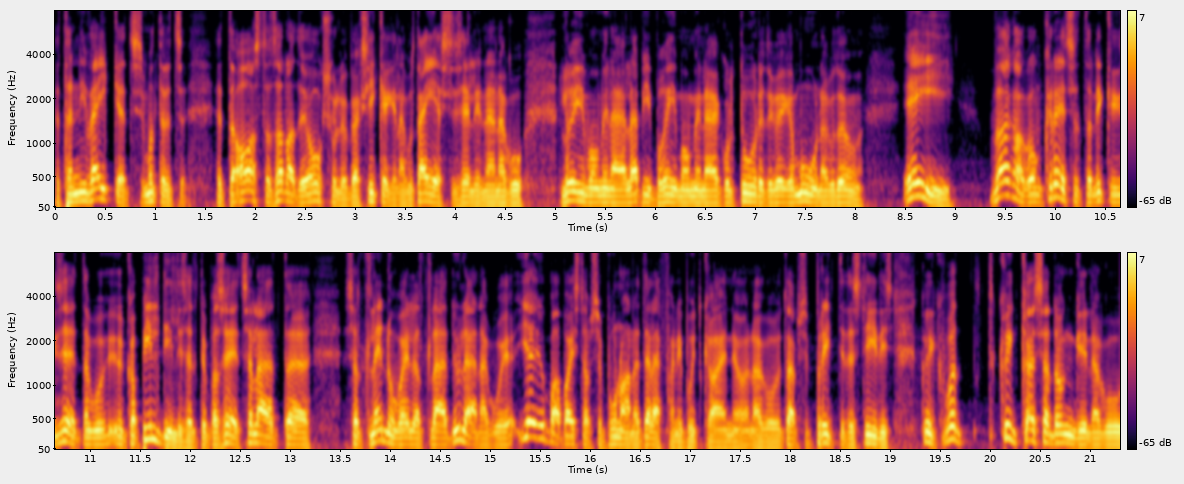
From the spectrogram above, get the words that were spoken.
et ta on nii väike, et siis mõtled, et, et aastasadade jooksul ju peaks ikkagi nagu täiesti selline nagu lõimumine ja läbipõimumine, kultuuride, kõige muu nagu toimuma. ei väga konkreetselt on ikkagi see, et nagu ka pildiliselt juba see, et sa lähed äh, sealt lennuväljalt lähed üle nagu ja juba paistab see punane telefoniputka on ju nagu täpselt brittide stiilis kõik, vot kõik asjad ongi nagu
